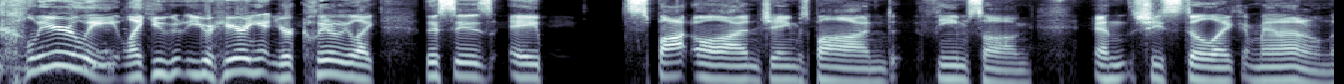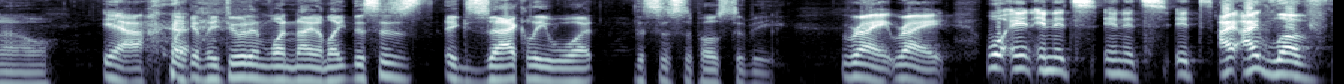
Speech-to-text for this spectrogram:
clearly, like you, you're hearing it, and you're clearly like, this is a spot on James Bond theme song, and she's still like, man, I don't know. Yeah, like, and they do it in one night. I'm like, this is exactly what this is supposed to be. Right, right. Well, and, and it's and it's it's I, I love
